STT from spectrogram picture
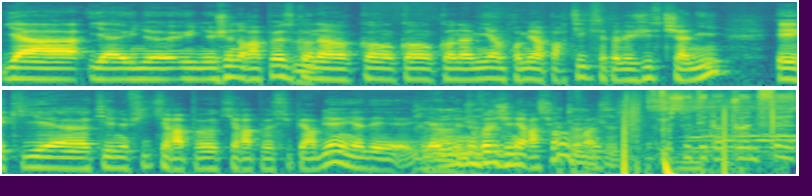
il y a, une, une jeune rappeuse qu'on a, qu'on, mis en première partie qui s'appelle Juste Chani et qui est, euh, qui est une fille qui rappe, qui rappe super bien. Il y a, des, il y a une nouvelle génération en France. Me souhaitez pas bonne fête,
